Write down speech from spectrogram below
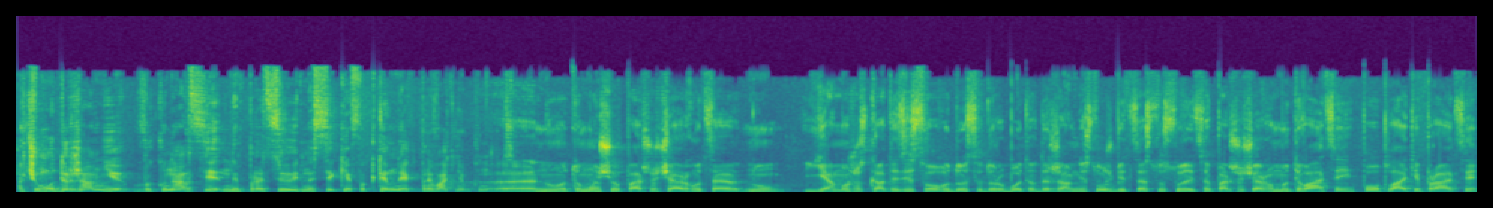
а чому державні виконавці не працюють настільки ефективно, як приватні виконавці? Е, Ну тому що в першу чергу це ну я можу сказати зі свого досвіду роботи в державній службі. Це стосується в першу чергу мотивації по оплаті праці.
